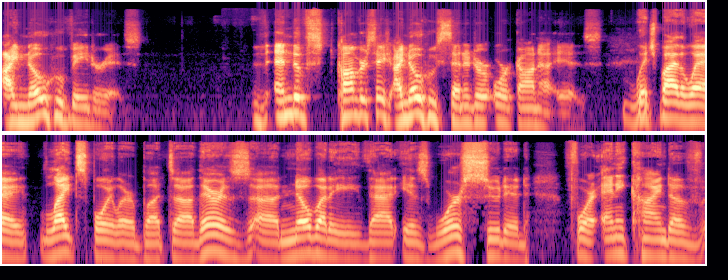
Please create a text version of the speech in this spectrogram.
I know who vader is. The end of conversation. I know who senator organa is. Which, by the way, light spoiler, but uh, there is uh, nobody that is worse suited for any kind of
